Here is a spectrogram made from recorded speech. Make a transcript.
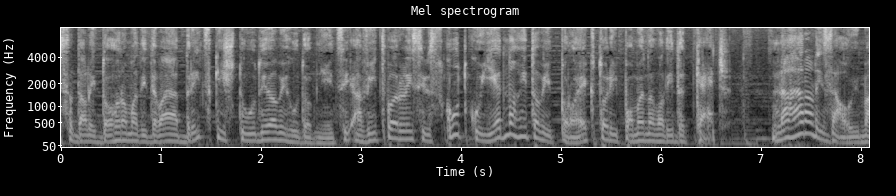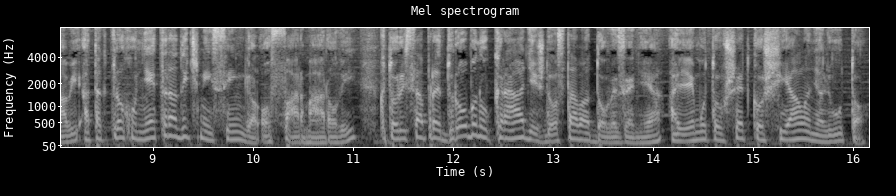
sa dali dohromady dvaja britskí štúdioví hudobníci a vytvorili si v skutku jednohitový projekt, ktorý pomenovali The Catch. Nahrali zaujímavý a tak trochu netradičný single o farmárovi, ktorý sa pre drobnú krádež dostáva do väzenia a je mu to všetko šialene ľúto.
